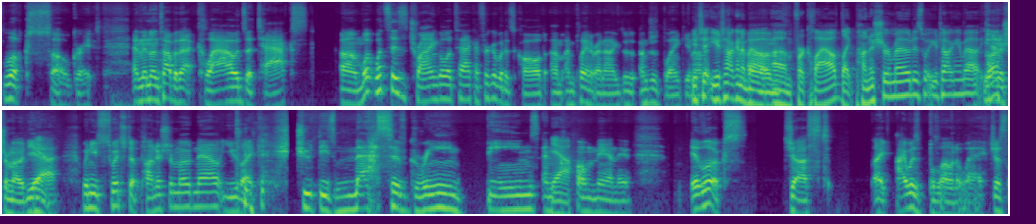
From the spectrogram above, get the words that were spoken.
looks so great. And then on top of that, clouds attacks. Um, what what's his triangle attack? I forget what it's called. Um, I'm playing it right now. I'm just blanking. You're, on t- it. you're talking about Um, um, for Cloud, like Punisher mode is what you're talking about. Yeah. Punisher mode, yeah. Yeah. When you switch to Punisher mode now, you like shoot these massive green beams, and Yeah. oh man, they, it looks just like I was blown away. Just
